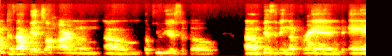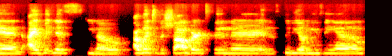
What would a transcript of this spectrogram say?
because um, I've been to Harlem um, a few years ago, um, visiting a friend, and I witnessed, you know, I went to the Schomburg Center and the Studio Museum,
